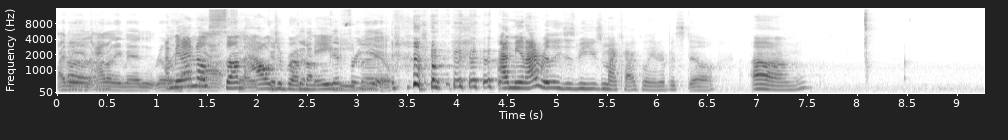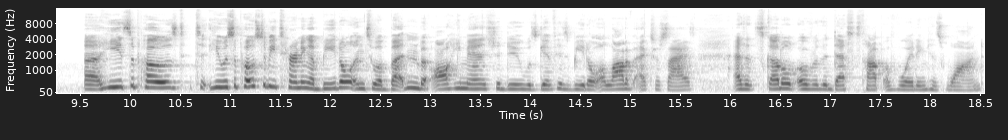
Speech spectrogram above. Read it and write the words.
I mean, um, I don't even really. I mean, I know that, some so algebra, good, good, maybe. Good for but, you. I mean, I really just be using my calculator, but still. Um, Uh, he supposed to, he was supposed to be turning a beetle into a button, but all he managed to do was give his beetle a lot of exercise as it scuttled over the desktop, avoiding his wand.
